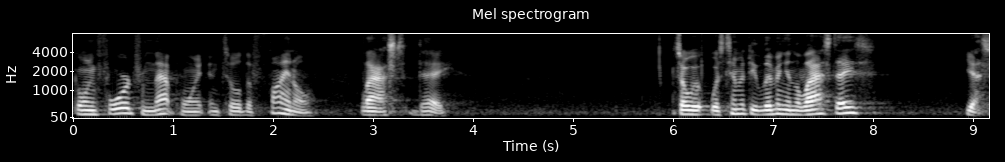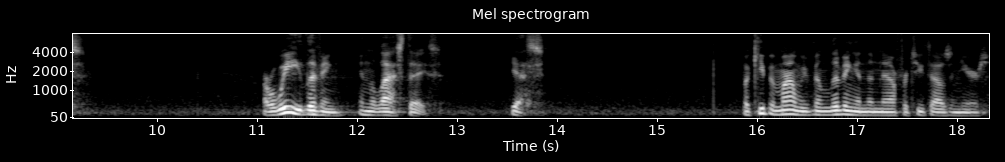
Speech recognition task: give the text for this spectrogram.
Going forward from that point until the final last day. So, was Timothy living in the last days? Yes. Are we living in the last days? Yes. But keep in mind, we've been living in them now for 2,000 years.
